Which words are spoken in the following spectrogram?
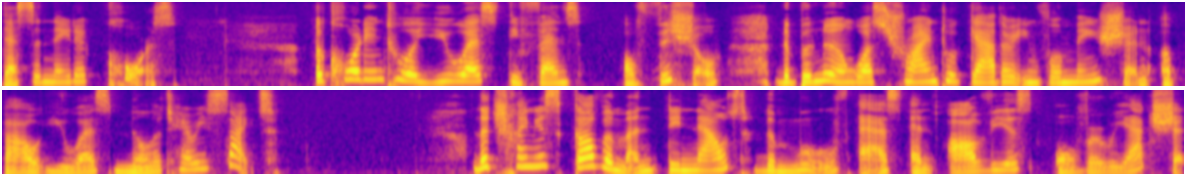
designated course. According to a U.S. defense official, the balloon was trying to gather information about U.S. military sites. The Chinese government denounced the move as an obvious overreaction.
